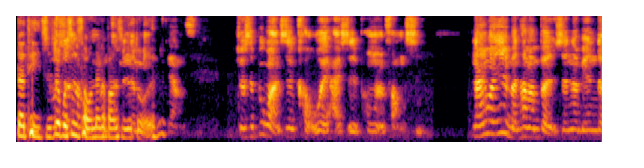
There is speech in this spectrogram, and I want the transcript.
的体质就不是从那个方式就对了，这样子，就是不管是口味还是烹饪方式，那因为日本他们本身那边的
